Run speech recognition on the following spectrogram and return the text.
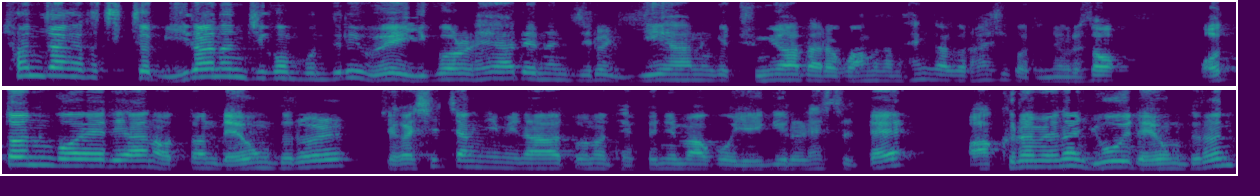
현장에서 직접 일하는 직원분들이 왜 이걸 해야 되는지를 이해하는 게 중요하다라고 항상 생각을 하시거든요. 그래서 어떤 거에 대한 어떤 내용들을 제가 실장님이나 또는 대표님하고 얘기를 했을 때, 아, 그러면은 요 내용들은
